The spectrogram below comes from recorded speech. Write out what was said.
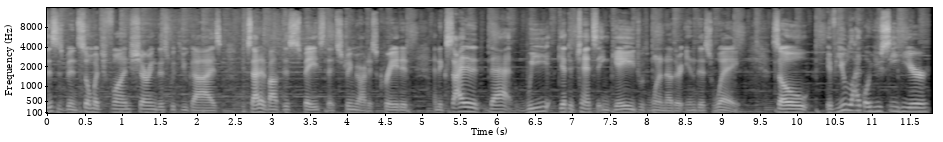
This has been so much fun sharing this with you guys. Excited about this space that StreamYard has created and excited that we get a chance to engage with one another in this way. So if you like what you see here,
